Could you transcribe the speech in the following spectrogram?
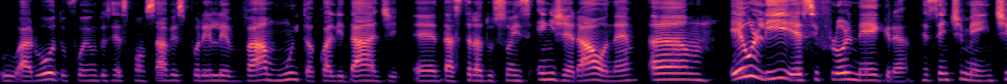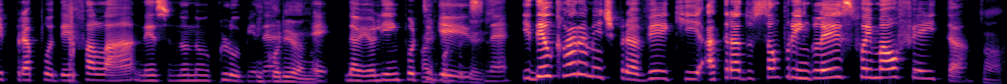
o Haroldo foi um dos responsáveis por elevar muito a qualidade eh, das traduções em geral, né? Ahn, eu li esse Flor Negra recentemente para poder falar nesse, no, no clube, Em né? coreano. É, não, eu li em português, português. né? E deu claramente para ver que a tradução para o inglês foi mal feita, Tá.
